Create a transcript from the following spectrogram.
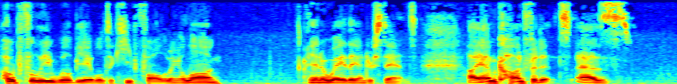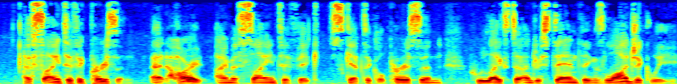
hopefully will be able to keep following along in a way they understand. I am confident as a scientific person. At heart, I'm a scientific, skeptical person who likes to understand things logically.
